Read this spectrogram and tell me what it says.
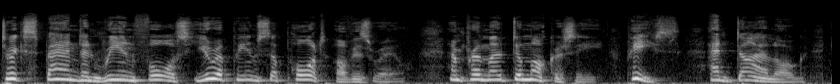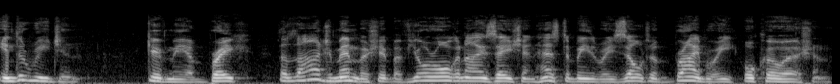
to expand and reinforce European support of Israel, and promote democracy, peace, and dialogue in the region. Give me a break. The large membership of your organization has to be the result of bribery or coercion.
